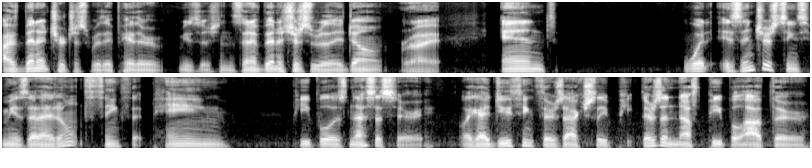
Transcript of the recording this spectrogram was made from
I've been at churches where they pay their musicians, and I've been at churches where they don't. right And what is interesting to me is that I don't think that paying people is necessary. Like I do think there's actually pe- there's enough people out there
